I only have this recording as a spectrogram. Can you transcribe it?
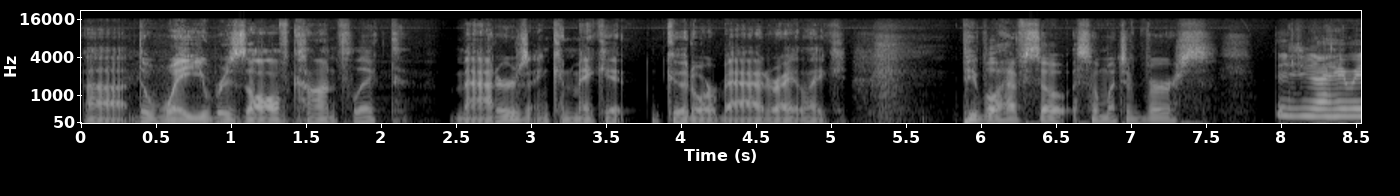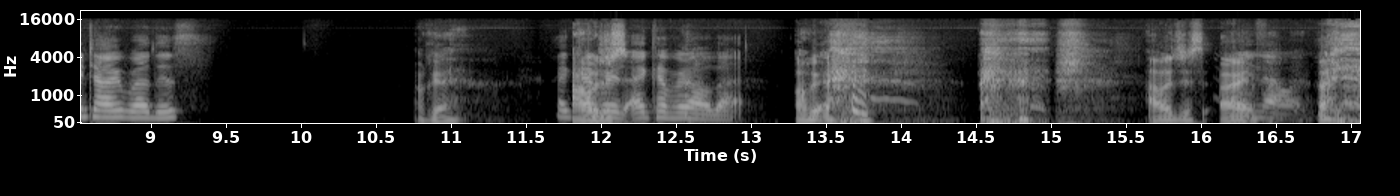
uh, the way you resolve conflict matters and can make it good or bad, right? Like people have so so much averse. Did you not hear me talk about this? Okay, I I covered just- I covered all that. okay. I was just all right. Okay,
